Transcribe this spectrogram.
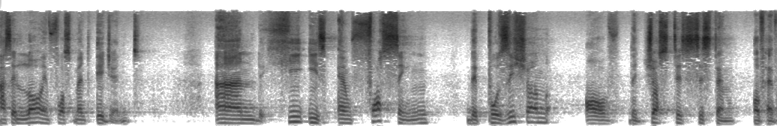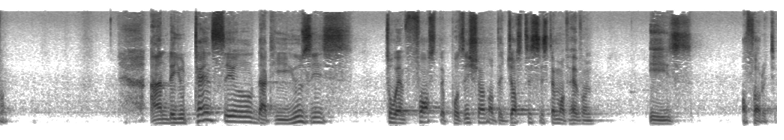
as a law enforcement agent and he is enforcing the position of the justice system of heaven. And the utensil that he uses to enforce the position of the justice system of heaven is authority.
